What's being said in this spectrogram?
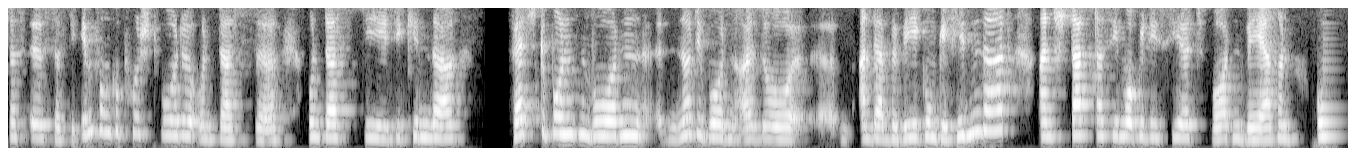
das ist, dass die Impfung gepusht wurde und dass, äh, und dass die, die Kinder festgebunden wurden. Ne? Die wurden also äh, an der Bewegung gehindert, anstatt dass sie mobilisiert worden wären, um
